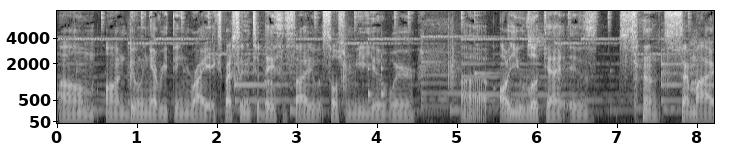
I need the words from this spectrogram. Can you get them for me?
um, on doing everything right, especially in today's society with social media, where uh, all you look at is semi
